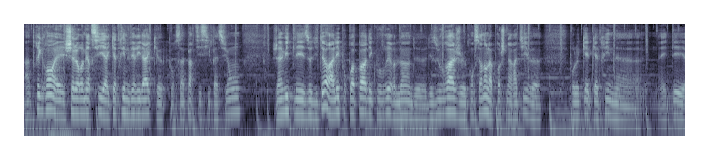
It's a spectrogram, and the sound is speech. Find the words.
Un très grand et chaleureux merci à Catherine Verilac pour sa participation. J'invite les auditeurs à aller pourquoi pas découvrir l'un des ouvrages concernant l'approche narrative pour lequel Catherine a été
